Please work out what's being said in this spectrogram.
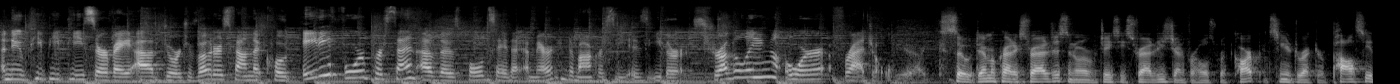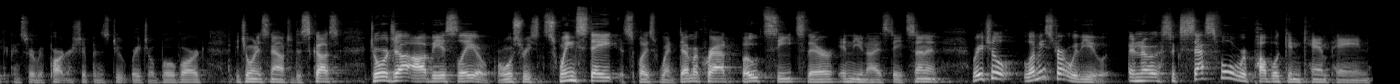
A new PPP survey of Georgia voters found that, quote, 84% of those polled say that American democracy is either struggling or fragile. Yeah. So, Democratic strategist and owner of JC Strategies, Jennifer Holdsworth Karp, and Senior Director of Policy at the Conservative Partnership Institute, Rachel Bovard, they join us now to discuss Georgia, obviously, a most recent swing state. It's a place we went Democrat, both seats there in the United States Senate. Rachel, let me start with you. In a successful Republican campaign,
